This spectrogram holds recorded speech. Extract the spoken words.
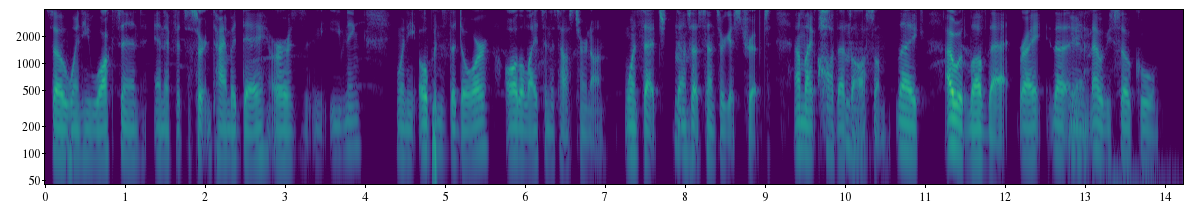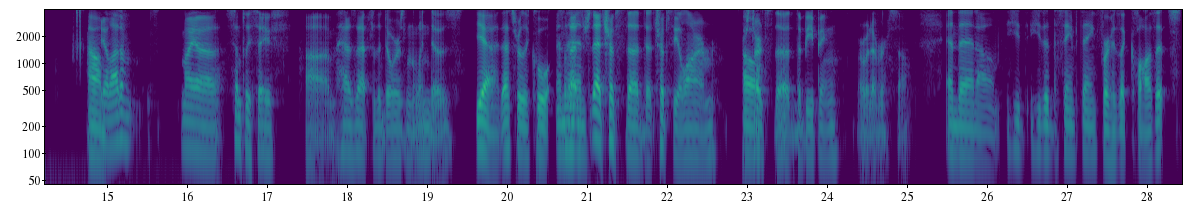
So when he walks in, and if it's a certain time of day or in the evening, when he opens the door, all the lights in his house turn on. Once that once Mhm. that sensor gets tripped, I'm like, oh, that's Mhm. awesome. Like I would love that, right? That I Yeah. mean, that would be so cool. Um, yeah, a lot of my uh SimpliSafe um has that for the doors and the windows. yeah, that's really cool. And so then that that trips the that trips the alarm or Oh. starts the the beeping or whatever. So and then um, he he did the same thing for his like closets.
